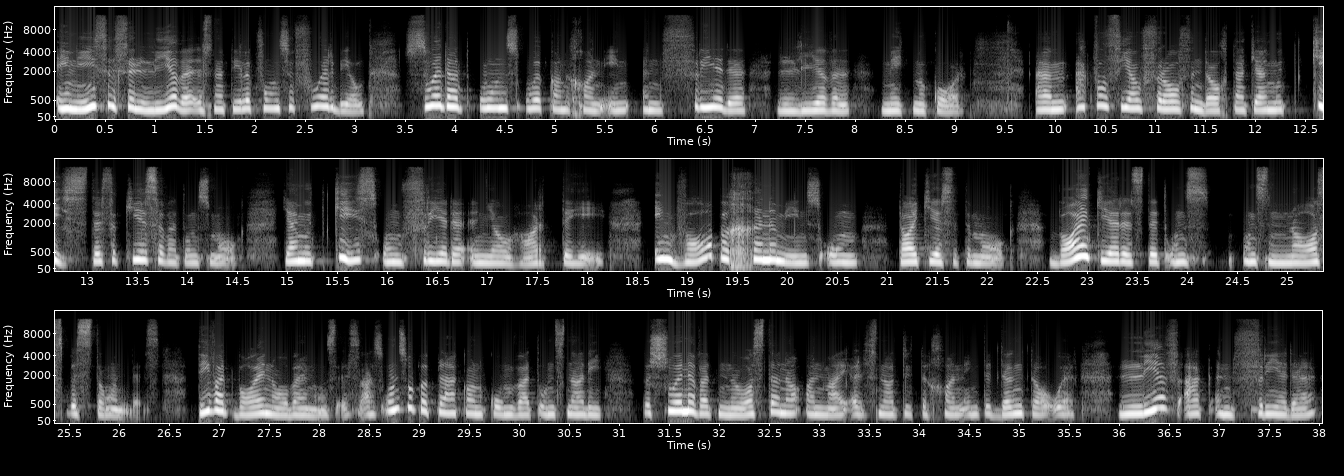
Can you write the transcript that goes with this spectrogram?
En Jesus se lewe is natuurlik vir ons 'n voorbeeld sodat ons ook kan gaan en in vrede lewe met mekaar. Ehm um, ek wil vir jou vra vandag dat jy moet kies. Dis 'n keuse wat ons maak. Jy moet kies om vrede in jou hart te hê. En waar begin 'n mens om daai keuse te maak? Baie keer is dit ons ons naasbestaandes, die wat baie naby aan ons is. As ons op 'n plek aankom wat ons na die persone wat naaste na aan my is na toe te gaan en te dink daaroor, leef ek in vrede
